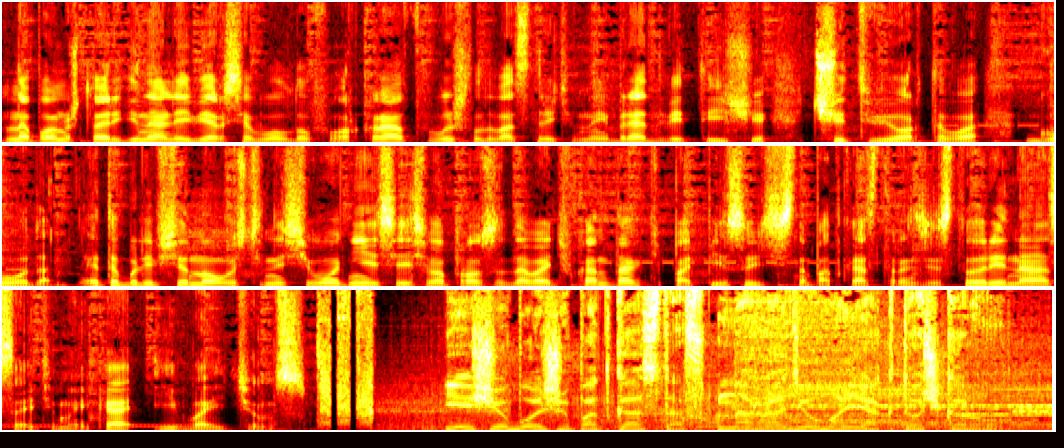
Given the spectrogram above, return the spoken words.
Напомню, что оригинальная версия World of Warcraft вышла 23 ноября 2004 года. Это были все новости на сегодня. Если есть вопросы, задавайте ВКонтакте, подписывайтесь на подкаст Транзистории на сайте Маяка и в iTunes. Еще больше подкастов на радиомаяк.ру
